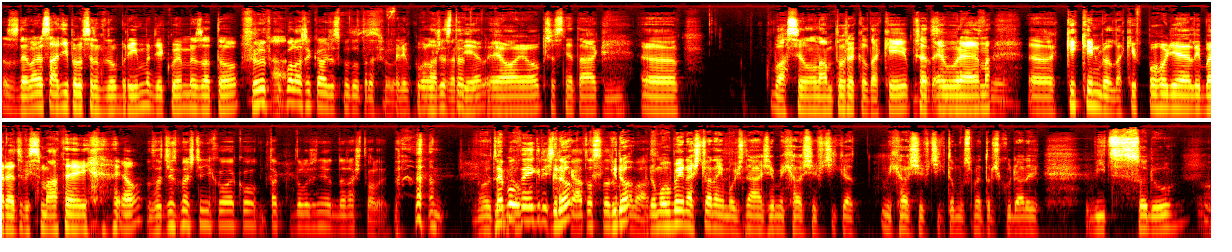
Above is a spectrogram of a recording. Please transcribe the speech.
z 90% dobrým, děkujeme za to. Filip Kubala říkal, že jsme to trefili. Filip Kubala tvrdil, jste... jo, jo, přesně tak. Hmm. Uh, Vasil nám to řekl taky před Jasně, eurem. Jasně. Uh, Kikin byl taky v pohodě, Liberec vysmátej. jo? Zatím jsme ještě nikoho jako tak doloženě nenaštvali. No, Nebo kdo, vy, když kdo, tak já to sleduju kdo, na vás. Kdo mohl být naštvaný možná, že Michal Ševčík, a Michal Ševčík, tomu jsme trošku dali víc sodu no.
